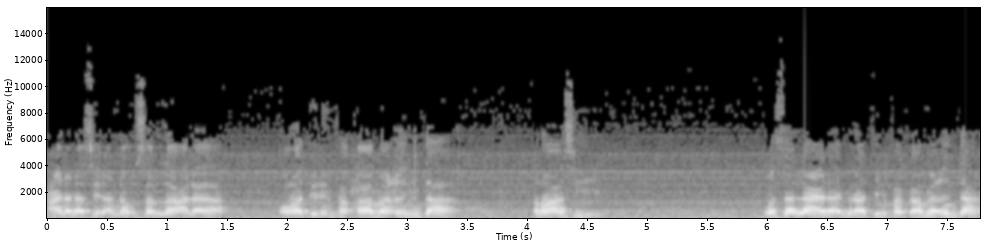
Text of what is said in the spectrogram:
عن أنس أنه صلى على رجل فقام عند رأسه وصلى على امرأة فقام عند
